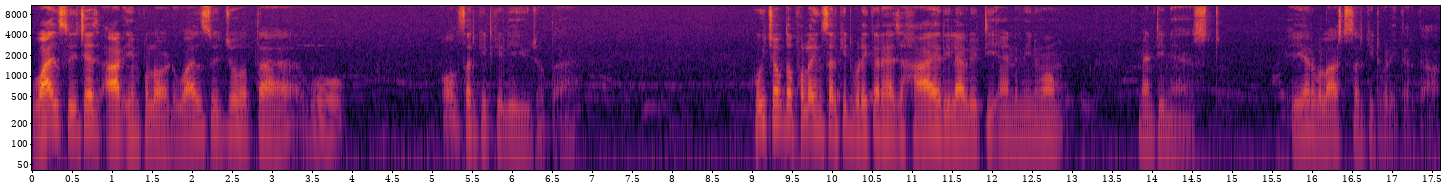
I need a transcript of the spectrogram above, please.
while switches are employed while switch जो होता है, वो ऑल सर्किट के लिए यूज़ होता है। Which of the following circuit breaker has high reliability and minimum maintenance air blast circuit breaker का।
